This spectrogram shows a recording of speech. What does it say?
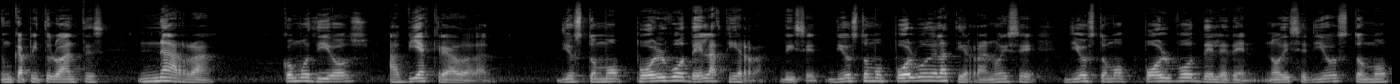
Un capítulo antes narra cómo Dios había creado a Adán. Dios tomó polvo de la tierra. Dice, Dios tomó polvo de la tierra. No dice, Dios tomó polvo del Edén. No dice, Dios tomó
